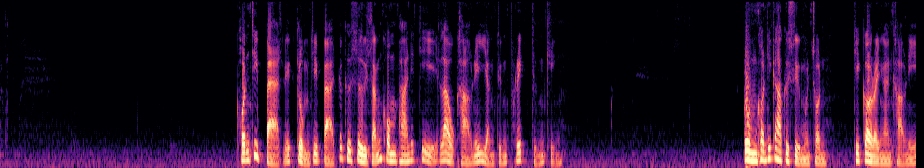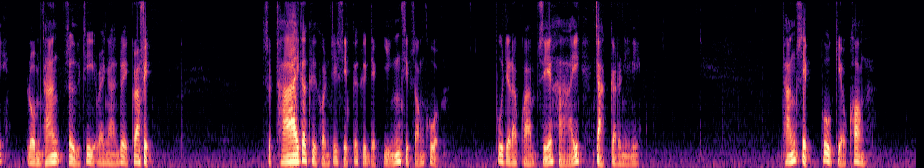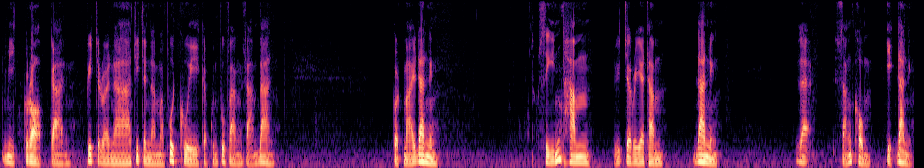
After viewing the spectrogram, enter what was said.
คนที่ 8 หรือกลุ่มที่ 8 ก็คือสื่อสังคมพาณิชย์ที่เล่าข่าวนี้อย่างถึงพริกถึงขิง กลุ่มคนที่ 9 คือสื่อมวลชนที่ก็รายงานข่าวนี้ รวมทั้งสื่อที่รายงานด้วยกราฟิก สุดท้ายก็คือคนที่ 10 ก็คือเด็กหญิง 12 ขวบ ผู้ได้รับความเสียหายจากกรณีนี้ ทั้ง 10 ผู้เกี่ยวข้อง มีกรอบการพิจารณาที่จะนำมาพูดคุยกับคุณผู้ฟัง 3 ด้าน กฎหมายด้านหนึ่ง ศีลธรรม หรือจริยธรรม ด้านหนึ่ง และ สังคมอีกด้านหนึ่ง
